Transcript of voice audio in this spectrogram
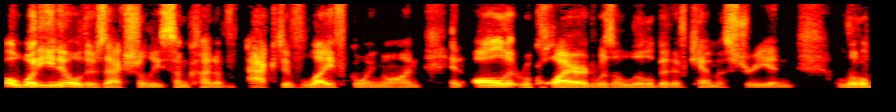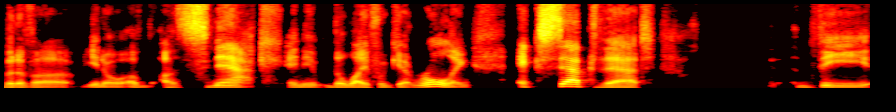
oh what do you know? There's actually some kind of active life going on. And all it required was a little bit of chemistry and a little bit of a you know a, a snack and it, the life would get rolling. Except that the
